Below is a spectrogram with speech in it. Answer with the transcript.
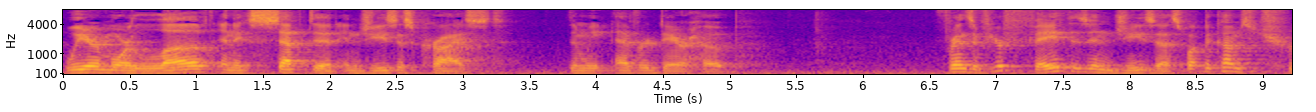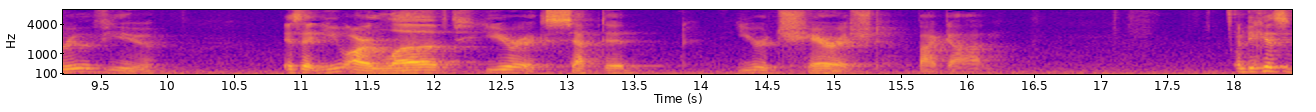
we are more loved and accepted in Jesus Christ than we ever dare hope. Friends, if your faith is in Jesus, what becomes true of you is that you are loved, you're accepted, you're cherished by God. And because,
